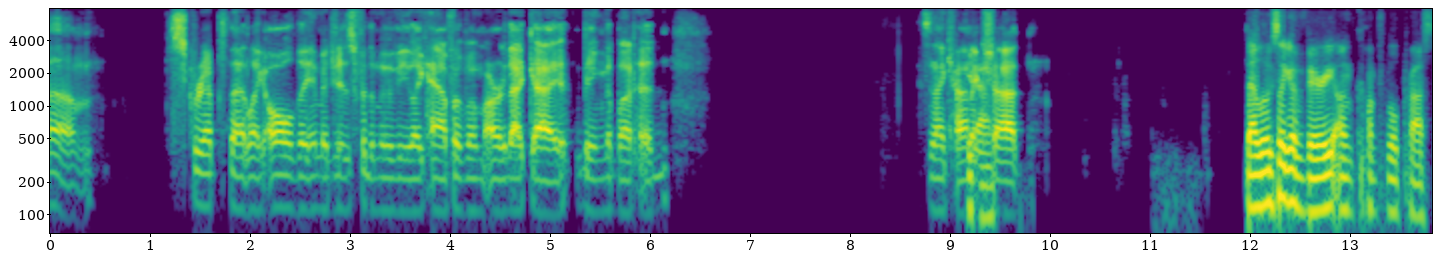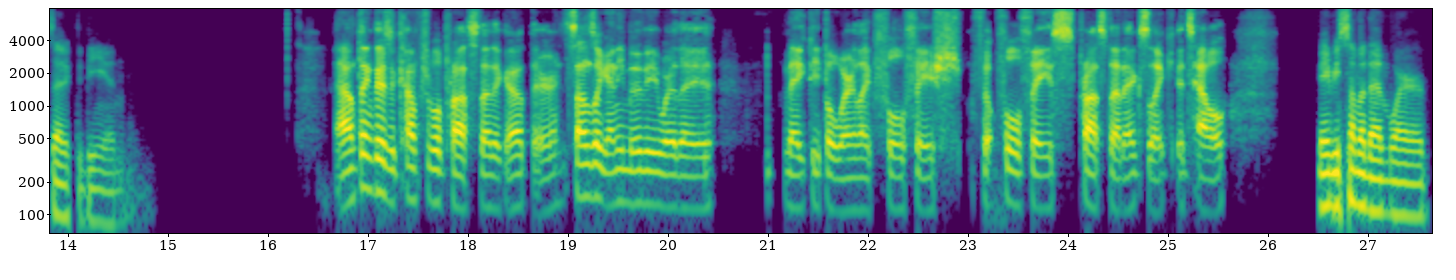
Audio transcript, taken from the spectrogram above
um script that like all the images for the movie, like half of them are that guy being the butthead. It's an iconic Yeah. shot. That looks like a very uncomfortable prosthetic to be in. I don't think there's a comfortable prosthetic out there. It sounds like any movie where they make people wear like full face full face prosthetics, like it's hell. Maybe some of them where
